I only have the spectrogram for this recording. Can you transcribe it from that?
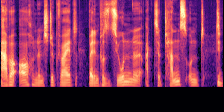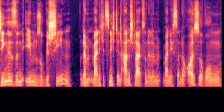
Aber auch ein Stück weit bei den Positionen eine Akzeptanz und die Dinge sind eben so geschehen. Und damit meine ich jetzt nicht den Anschlag, sondern damit meine ich seine Äußerungen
